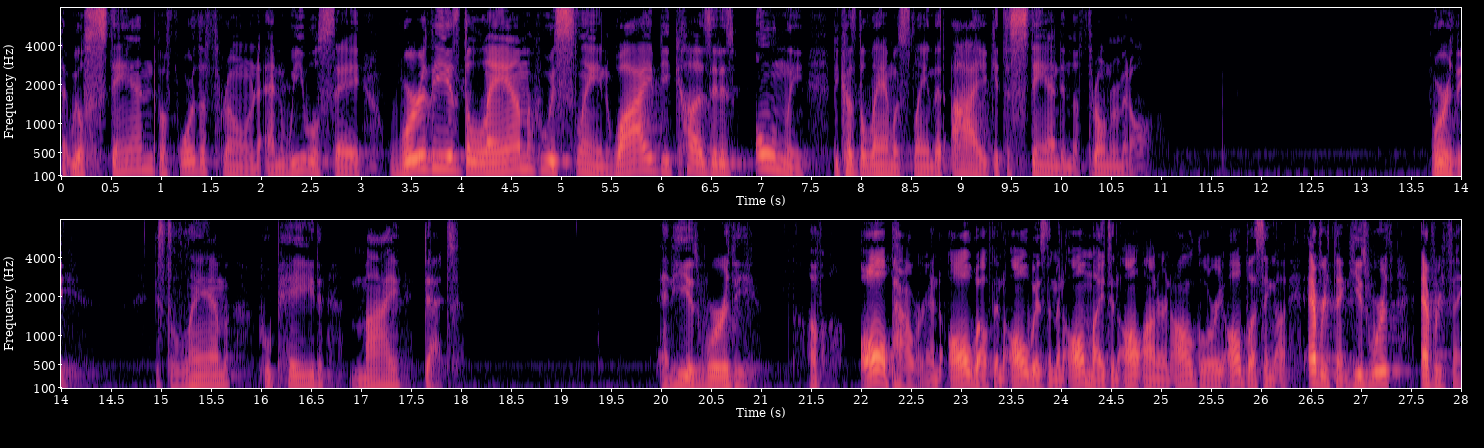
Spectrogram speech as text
that we'll stand before the throne and we will say, Worthy is the Lamb who is slain. Why? Because it is only because the Lamb was slain that I get to stand in the throne room at all. Worthy is the Lamb who paid my debt. And he is worthy of all power and all wealth and all wisdom and all might and all honor and all glory, all blessing, uh, everything. He is worth everything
